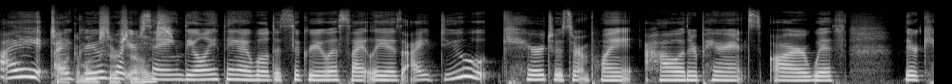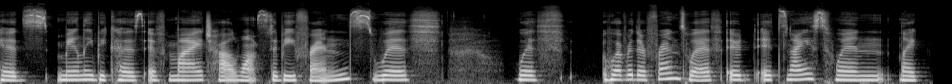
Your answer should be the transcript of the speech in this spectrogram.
I, I agree with what you're saying. The only thing I will disagree with slightly is I do care to a certain point how other parents are with their kids mainly because if my child wants to be friends with with whoever they're friends with, it, it's nice when like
